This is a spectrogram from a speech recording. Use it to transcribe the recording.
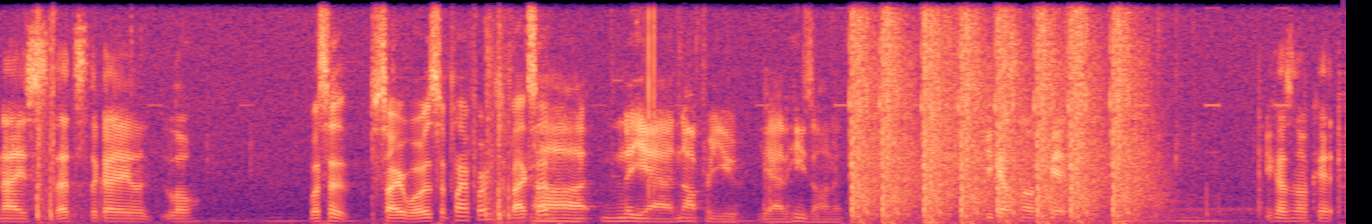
nice. That's the guy low. What's it? Sorry, what was the plan for? Is it backside? Uh, n- yeah, not for you. Yeah, he's on it. He has no kit. He has no kit.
